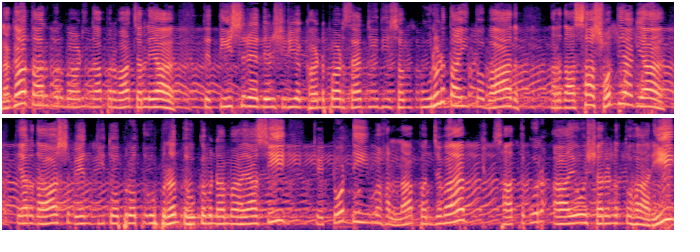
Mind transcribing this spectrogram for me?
ਲਗਾਤਾਰ ਗੁਰਬਾਣੀ ਦਾ ਪ੍ਰਵਾਹ ਚੱਲਿਆ ਤੇ ਤੀਸਰੇ ਦਿਨ ਸ੍ਰੀ ਅਖੰਡ ਪਾਠ ਸਾਹਿਬ ਜੀ ਦੀ ਸੰਪੂਰਨਤਾਈ ਤੋਂ ਬਾਅਦ ਅਰਦਾਸਾ ਸੋਧਿਆ ਗਿਆ ਤੇ ਅਰਦਾਸ ਬੇਨਤੀ ਤੋਂ ਉਪਰੰਤ ਉਪਰੰਤ ਹੁਕਮਨਾਮਾ ਆਇਆ ਸੀ ਕਿ ਟੋਡੀ ਮਹੱਲਾ ਪੰਜਵਾ ਸਤਿਗੁਰ ਆਇਓ ਸ਼ਰਨ ਤੁਹਾਰੀ,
